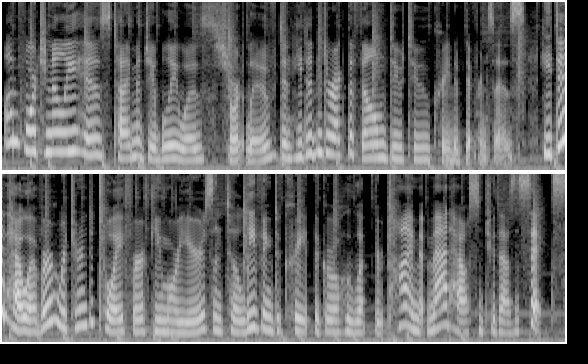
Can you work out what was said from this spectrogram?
Unfortunately, his time at Ghibli was short-lived, and he didn't direct the film due to creative differences. He did, however, return to Toei for a few more years until leaving to create The Girl Who Leapt Through Time at Madhouse in 2006,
